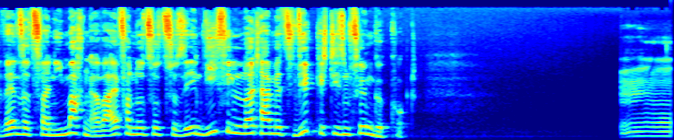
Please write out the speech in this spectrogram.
Da werden sie zwar nie machen, aber einfach nur so zu sehen, wie viele Leute haben jetzt wirklich diesen Film geguckt. Mm,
